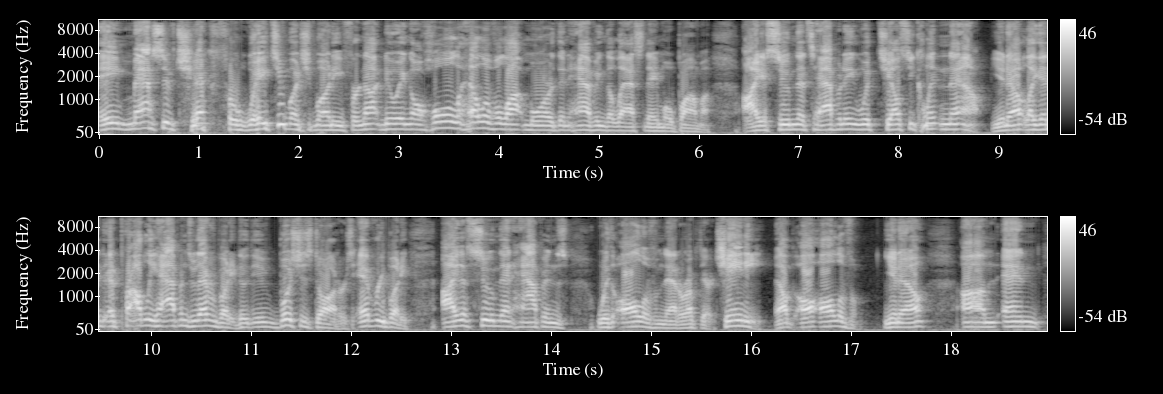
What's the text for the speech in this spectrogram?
a massive check for way too much money for not doing a whole hell of a lot more than having the last name Obama. I assume that's happening with Chelsea Clinton now. You know, like it, it probably happens with everybody, the, the, Bush's daughters, everybody. I assume that happens with all of them that are up there. Cheney, all, all of them. You know, um, and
